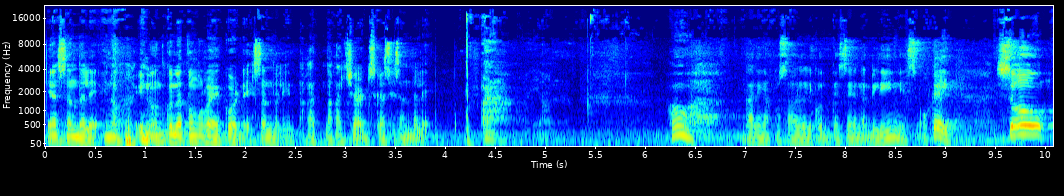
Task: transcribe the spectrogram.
Yan, sandali. Ino, in-on ko na tong record eh. Sandali. Naka, naka-charge kasi sandali. Ah, yan. Oh, galing ako sa likod kasi naglinis. Okay. So,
